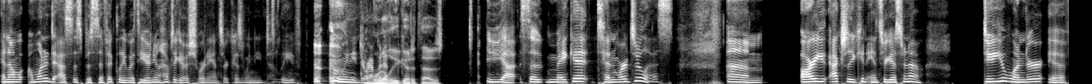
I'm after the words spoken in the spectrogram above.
And I, w- I wanted to ask this specifically with you, and you'll have to give a short answer because we need to leave. we need to wrap I'm it up. really good at those. Yeah. So make it 10 words or less. Um, are you actually you can answer yes or no. Do you wonder if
